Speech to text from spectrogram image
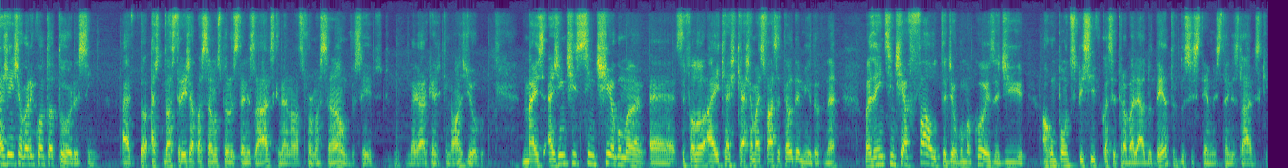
a gente agora, enquanto ator, assim, nós três já passamos pelo Stanislavski, né, nossa formação, você melhor que, que nós, Diogo. Mas a gente sentia alguma. É, você falou aí que que acha mais fácil até o Demidov, né? Mas a gente sentia falta de alguma coisa, de algum ponto específico a ser trabalhado dentro do sistema Stanislavski,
